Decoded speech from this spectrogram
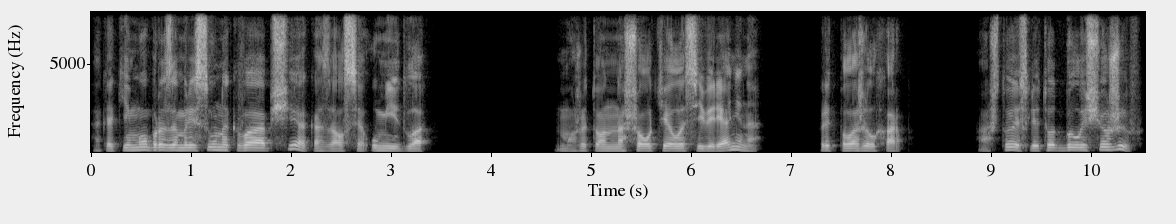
«А каким образом рисунок вообще оказался у Мидла?» «Может, он нашел тело северянина?» – предположил Харп. «А что, если тот был еще жив?»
